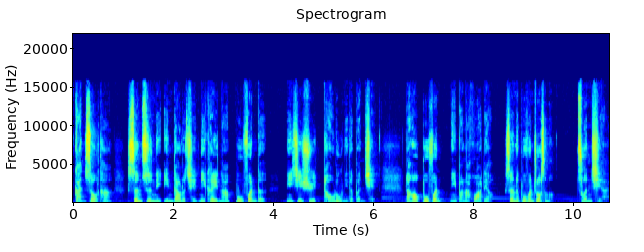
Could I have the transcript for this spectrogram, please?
感受它。甚至你赢到的钱，你可以拿部分的，你继续投入你的本钱，然后部分你把它花掉，剩的部分做什么？存起来。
